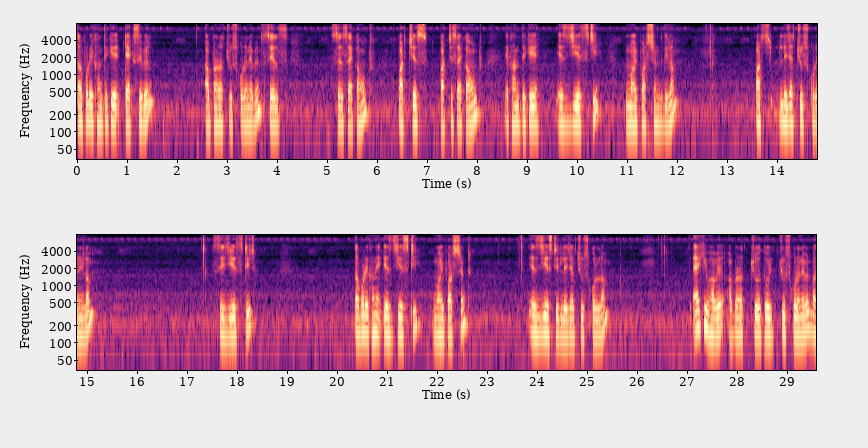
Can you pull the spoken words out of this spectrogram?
তারপর এখান থেকে ট্যাক্সেবল আপনারা চুজ করে নেবেন sales sales account purchase purchase account এখান থেকে এসজিএসটি নয় পার্সেন্ট দিলাম পার্চ লেজার চুজ করে নিলাম সিজিএসটির তারপর এখানে এসজিএসটি নয় পার্সেন্ট এসজিএসটির লেজার চুজ করলাম। একইভাবে আপনারা চুজ করে নেবেন বা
